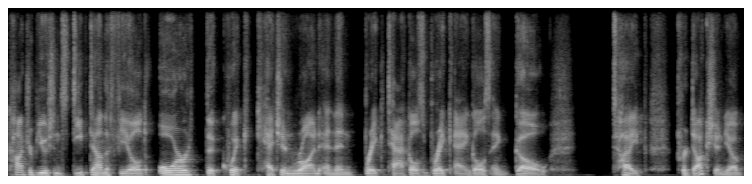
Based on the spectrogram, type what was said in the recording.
contributions deep down the field or the quick catch and run and then break tackles, break angles, and go type production, you know,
